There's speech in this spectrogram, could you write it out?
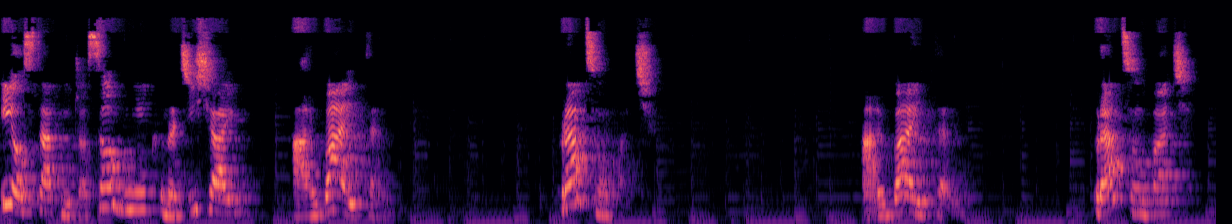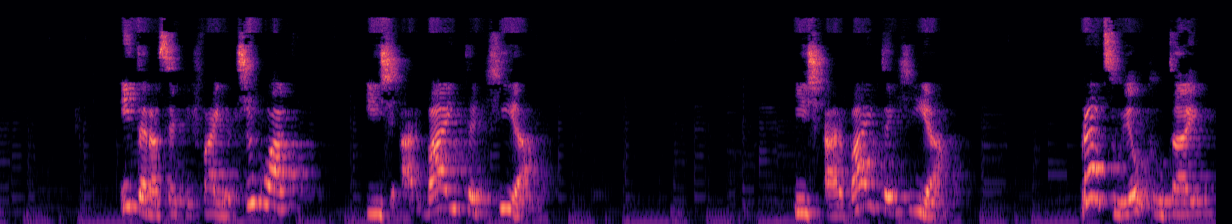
I ostatni czasownik na dzisiaj arbeiten. Pracować. Arbeiten. Pracować. I teraz jakiś fajny przykład. Ich arbeite hier. Ich arbeite hier. Pracuję tutaj.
